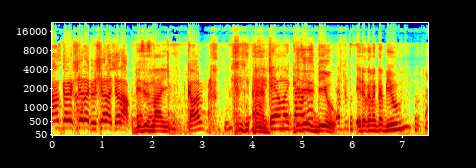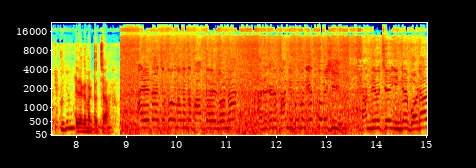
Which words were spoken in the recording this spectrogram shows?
Pascal, shut up, you shut up, shut up. This is view. এরকম একটা ভিউ এরকম একটা চা। আর এটা হচ্ছে কলমাকান্দা পাঁচ গাঁয়ের ঝর্ণা। আর এখানে পানির পরিমাণ এত বেশি। সামনে হচ্ছে ইন্ডিয়ার বর্ডার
